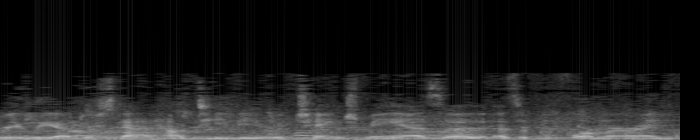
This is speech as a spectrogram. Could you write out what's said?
really understand how TV would change me as a as a performer, and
